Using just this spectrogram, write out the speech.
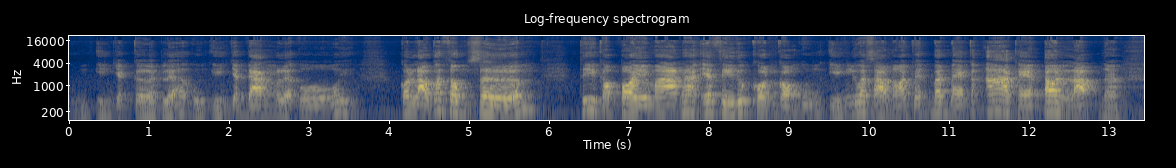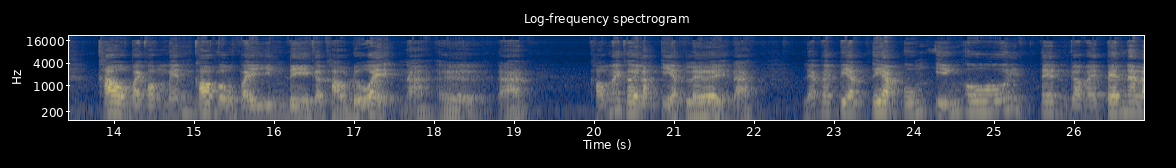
อุ๋งอิงจะเกิดแล้วอุ๋งอิงจะดังเหรอโอ้ยก็เราก็ส่งเสริม ที่เขาปล่อยมานะเอฟซีทุกคนของอุ๋งอิง หรือว่าสาวน้อยเพชรบ้านแพงก็อ้าแขนต้อนรับนะเข้าไปคอมเมนต์ข้าไปยินดีกับเขาด้วยนะเออด้านเขาไม่เคยรังเกียจเลยนะ แล้วไปเปรียบเทียบอุ๋งอิงโอ้ย เต้นก็ไม่เป็นอะไร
